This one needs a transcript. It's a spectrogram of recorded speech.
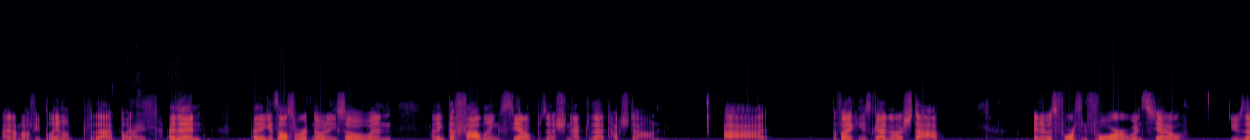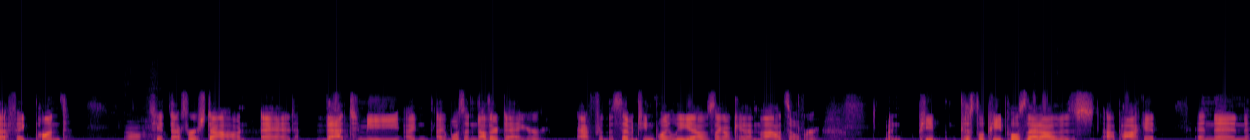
I don't know if you blame him for that, but I- and then I think it's also worth noting. So when I think the following Seattle possession after that touchdown, uh, the Vikings got another stop, and it was fourth and four when Seattle used that fake punt Oh, to get that first down, and that to me, I, I was another dagger after the 17 point lead. I was like, okay, then now it's over. When Pete, Pistol Pete pulls that out of his uh, pocket, and then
